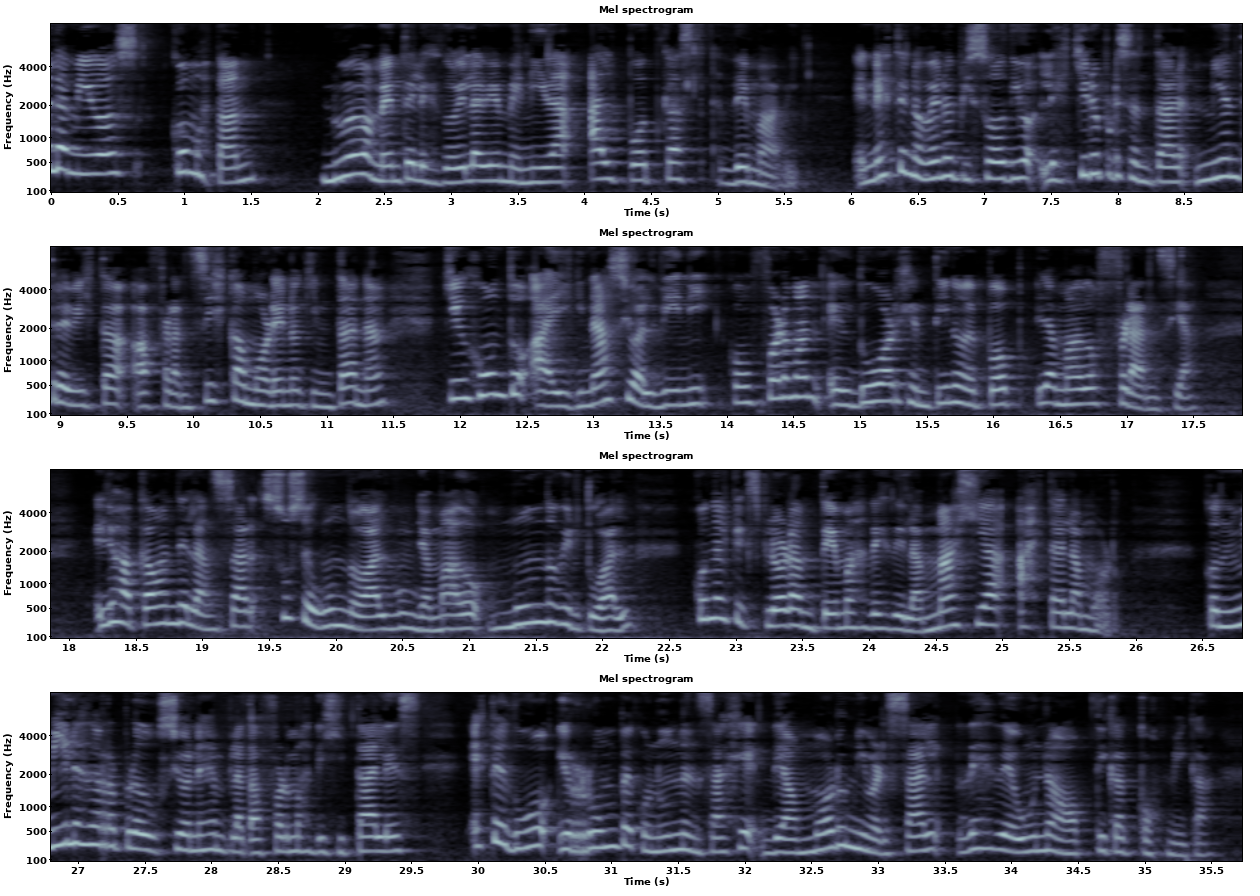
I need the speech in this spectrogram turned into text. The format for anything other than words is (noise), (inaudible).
Hola amigos, ¿cómo están? Nuevamente les doy la bienvenida al podcast de Mavi. En este noveno episodio les quiero presentar mi entrevista a Francisca Moreno Quintana, quien junto a Ignacio Albini conforman el dúo argentino de pop llamado Francia. Ellos acaban de lanzar su segundo álbum llamado Mundo Virtual, con el que exploran temas desde la magia hasta el amor. Con miles de reproducciones en plataformas digitales, este dúo irrumpe con un mensaje de amor universal desde una óptica cósmica.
